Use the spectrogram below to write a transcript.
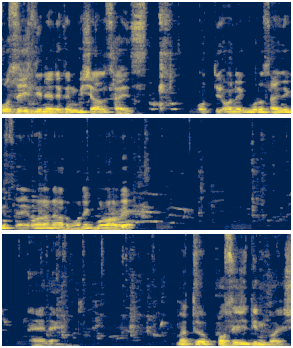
পঁচিশ দিনে দেখেন বিশাল সাইজ অতি অনেক বড় সাইজে গেছে মানে আরও অনেক বড় হবে। হ্যাঁ দেখেন, মাত্র পঁচিশ দিন বয়স।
